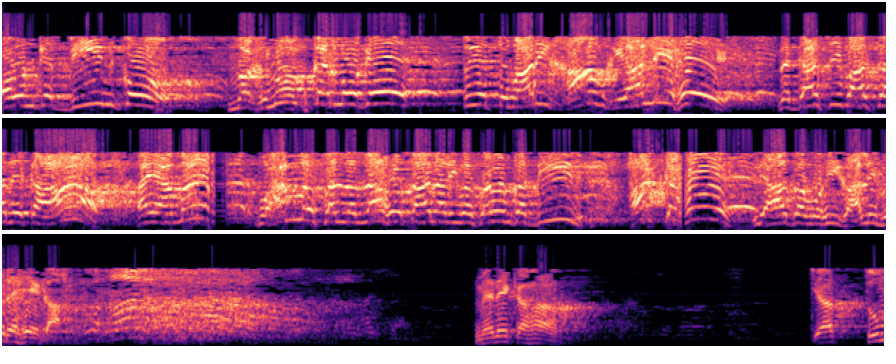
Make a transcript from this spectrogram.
اور ان کے دین کو مغلوب کر لو گے تو یہ تمہاری خام خیالی ہے۔ نجاسی بادشاہ نے کہا اے امر محمد صلی اللہ تعالی علیہ وسلم کا دین حق ہے لہذا وہی غالب رہے گا۔ میں نے کہا کیا تم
